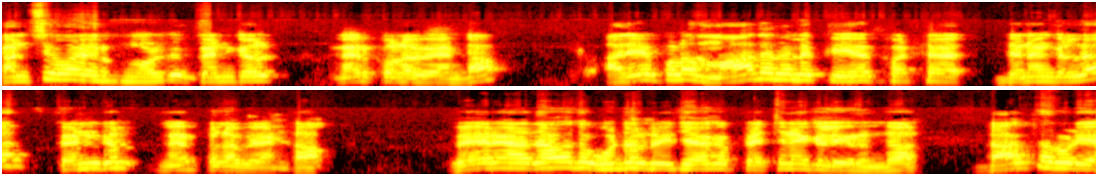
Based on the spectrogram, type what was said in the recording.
கன்சீவா இருக்கும்பொழுது பெண்கள் மேற்கொள்ள வேண்டாம். அதே போல மாதவிலக்கு ஏற்பட்ட தினங்கள்ல பெண்கள் மேற்கொள்ள வேண்டாம். வேற ஏதாவது உடல் ரீதியாக பிரச்சனைகள் இருந்தால் டாக்டருடைய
